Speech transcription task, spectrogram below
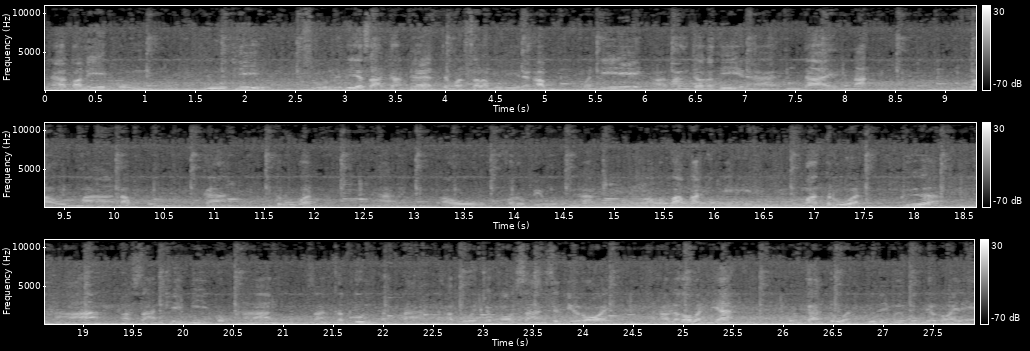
นะตอนนี้ผมอยู่ที่ศูนย์วิทยาศาสตร์การแพทย์จังหวัดสระบุรีนะครับ วันนี้ทางเจ้าหน้าที่นะฮะได้นัดเรามารับผลการตรวจนะฮะเอาคอโรฟิลนะฮะเอาอัลฟาพัดของปีนี้มาตรวจเพื่อหาสารเคมีตกค้างสารกระตุ้นต่างๆนะครับ โดยเฉพาะสารสเตียรอยนะครับแล้วก็วันนี้ผลการตรวจอยู่ในมือผมเรียบร้อยแล้ว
